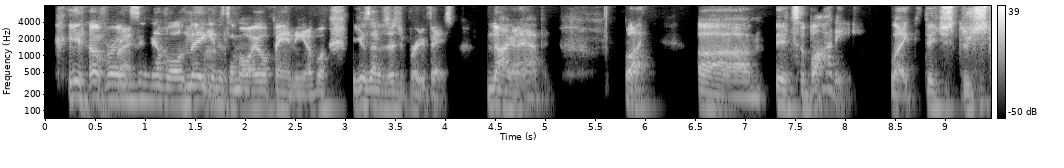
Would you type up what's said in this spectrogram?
you know, for right. example, making some oil painting of because I have such a pretty face. Not going to happen. But um, it's the body. Like they just, there just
